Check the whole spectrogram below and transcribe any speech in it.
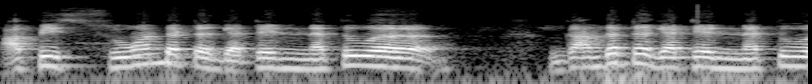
අපි සුවඳට ගැටෙන්නේ නැතුව ගඳට ගැටෙන්නේ නැතුව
